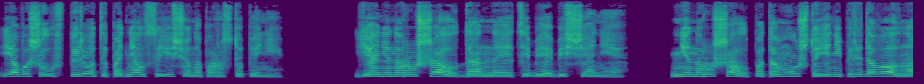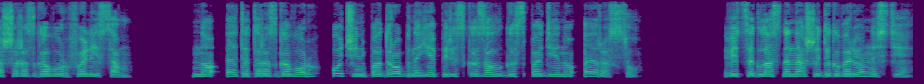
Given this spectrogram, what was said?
я вышел вперед и поднялся еще на пару ступеней. Я не нарушал данное тебе обещание. Не нарушал, потому что я не передавал наш разговор фелисам. Но этот разговор очень подробно я пересказал господину Эросу. Ведь согласно нашей договоренности,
